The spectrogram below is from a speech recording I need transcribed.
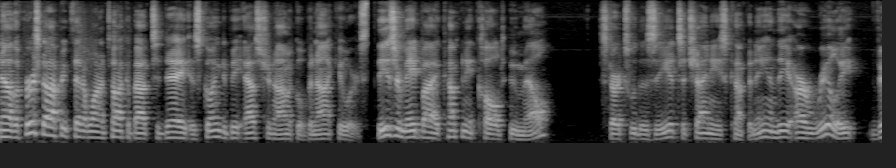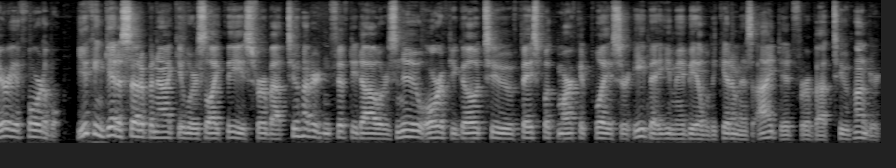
Now, the first optic that I want to talk about today is going to be astronomical binoculars. These are made by a company called Zhumell. Starts with a Z. It's a Chinese company, and they are really very affordable. You can get a set of binoculars like these for about $250 new, or if you go to Facebook Marketplace or eBay, you may be able to get them as I did for about 200.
